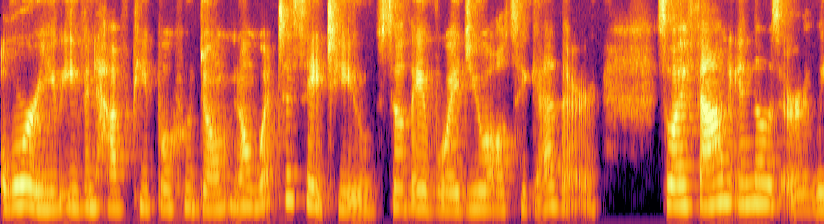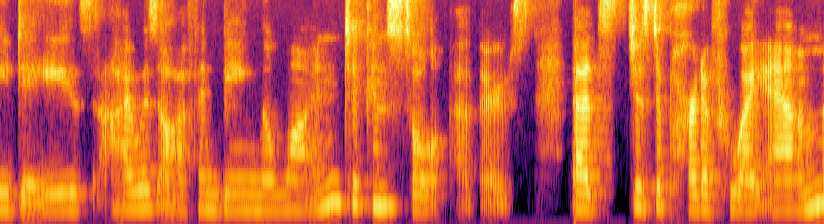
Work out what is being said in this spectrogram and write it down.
or you even have people who don't know what to say to you so they avoid you altogether so i found in those early days i was often being the one to console others. That's just a part of who i am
